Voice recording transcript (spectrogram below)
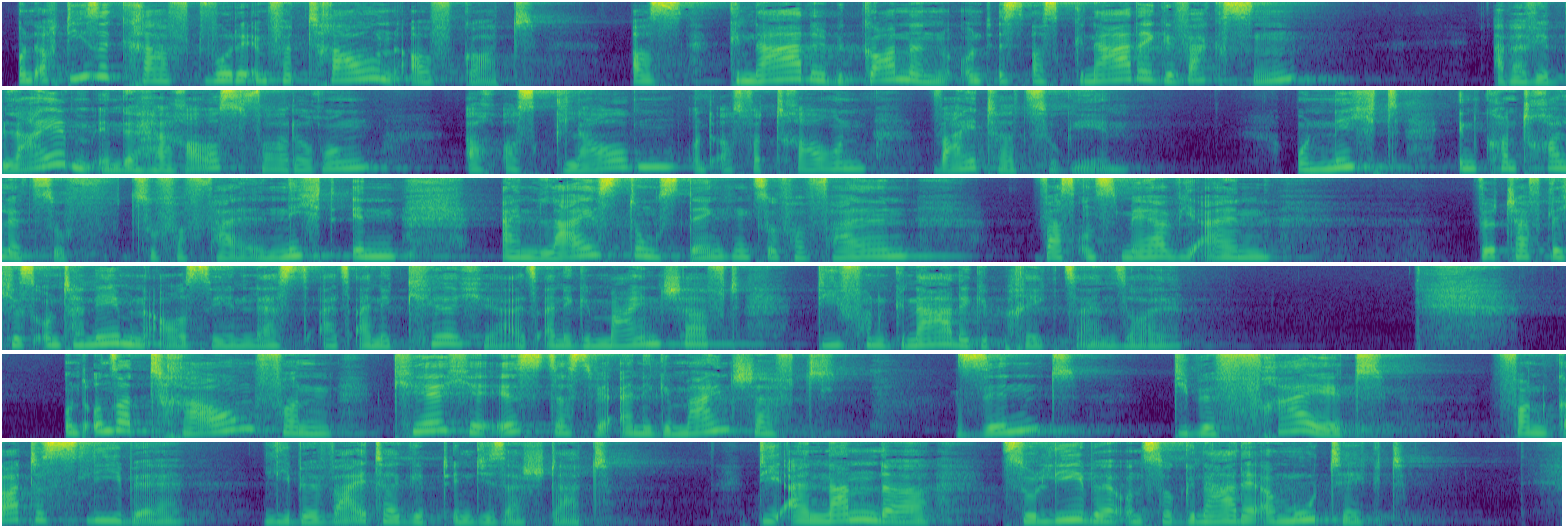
Und auch diese Kraft wurde im Vertrauen auf Gott aus Gnade begonnen und ist aus Gnade gewachsen. Aber wir bleiben in der Herausforderung, auch aus Glauben und aus Vertrauen weiterzugehen und nicht in Kontrolle zu, zu verfallen, nicht in ein Leistungsdenken zu verfallen, was uns mehr wie ein wirtschaftliches Unternehmen aussehen lässt, als eine Kirche, als eine Gemeinschaft, die von Gnade geprägt sein soll. Und unser Traum von Kirche ist, dass wir eine Gemeinschaft sind, die befreit von Gottes Liebe Liebe weitergibt in dieser Stadt, die einander zu Liebe und zur Gnade ermutigt.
